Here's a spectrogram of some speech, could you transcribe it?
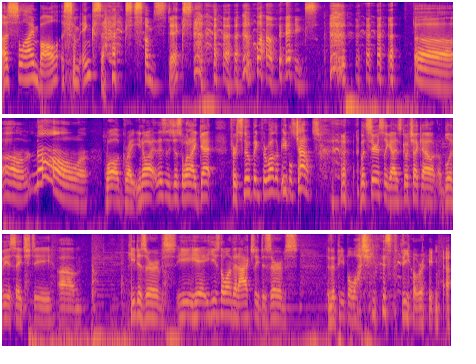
a slime ball, some ink sacks, some sticks. wow, thanks. uh, oh no. Well, great. You know what? This is just what I get for snooping through other people's channels. but seriously, guys, go check out Oblivious HD. Um, he deserves. He, he he's the one that actually deserves the people watching this video right now.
